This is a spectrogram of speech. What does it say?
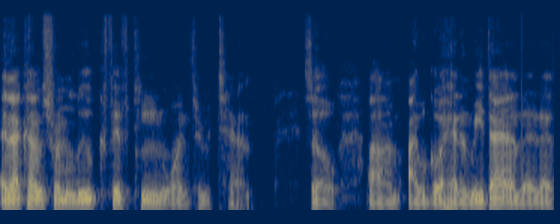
And that comes from Luke 15, 1 through 10. So um, I will go ahead and read that, and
